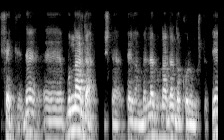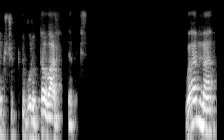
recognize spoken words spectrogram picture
şeklinde e, bunlar da işte peygamberler bunlardan da korunmuştur diyen küçük bir grupta var demek istiyor. Ve emme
